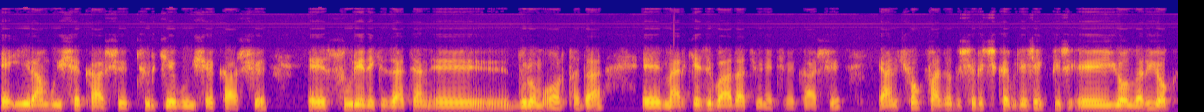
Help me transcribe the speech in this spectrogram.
e, İran bu işe karşı, Türkiye bu işe karşı, e, Suriye'deki zaten e, durum ortada. E, merkezi Bağdat yönetimi karşı. Yani çok fazla dışarı çıkabilecek bir e, yolları yok.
